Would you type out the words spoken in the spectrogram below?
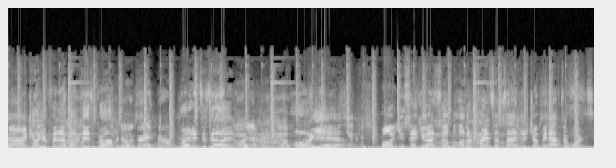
Zach? How you feeling about this, bro? We're doing great, bro. Ready to do it? Oh yeah, ready to go. Oh yeah. Well, you said you had some other friends outside. They're jumping afterwards.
